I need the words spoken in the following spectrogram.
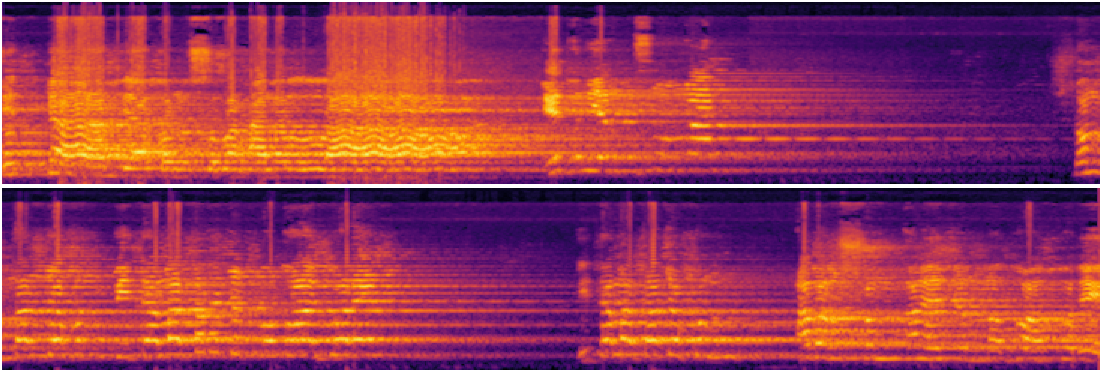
চিৎকার দিয়া কোন সুবহানাল্লাহ। এ দুনিয়ার মুসলমান, সন্তান যখন পিতা মাতার জন্য দোয়া করে পিতা মাতা যখন আবার সন্তানের জন্য দোয়া করে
